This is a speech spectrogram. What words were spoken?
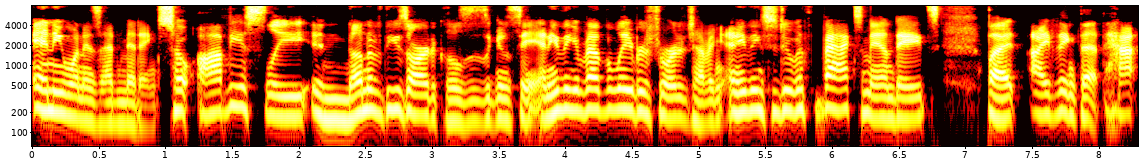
anyone is admitting. So obviously, in none of these articles is it going to say anything about the labor shortage having anything to do with vax mandates. But I think that ha-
